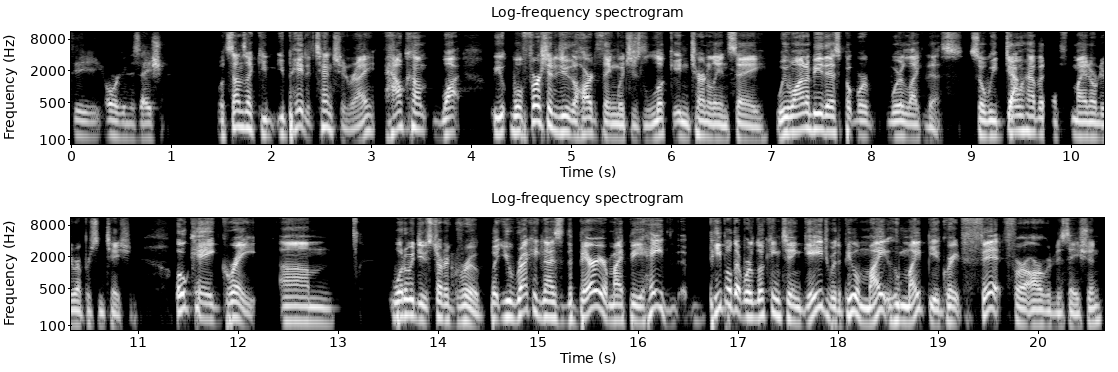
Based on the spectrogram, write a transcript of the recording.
the organization. Well, it sounds like you, you paid attention, right? How come? What? Well, first, you had to do the hard thing, which is look internally and say we want to be this, but we're we're like this, so we don't yeah. have enough minority representation. Okay, great. Um, what do we do? Start a group. But you recognize that the barrier might be, hey, people that we're looking to engage with, the people might who might be a great fit for our organization,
